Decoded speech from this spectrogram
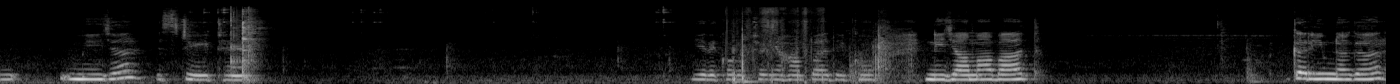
मेजर स्टेट हैं ये देखो बच्चों यहाँ पर देखो निजामाबाद करीम नगर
